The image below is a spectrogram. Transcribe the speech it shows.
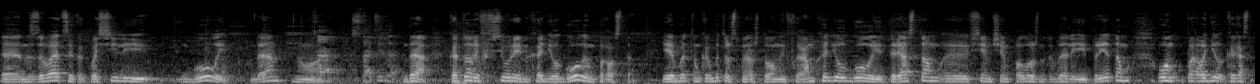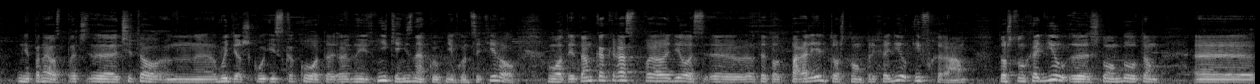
э, называется как Василий Голый, да? Вот. Да, кстати, да. Да, который все время ходил голым просто. И об этом как бы тоже смотрел, что он и в храм ходил голый, и тряс там всем, чем положено и так далее. И при этом он проводил, как раз мне понравилось, читал выдержку из какого-то книги, я не знаю, какую книгу он цитировал. Вот, и там как раз проводилась э, вот эта вот параллель, то, что он приходил и в храм, то, что он ходил, э, что он был там э,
